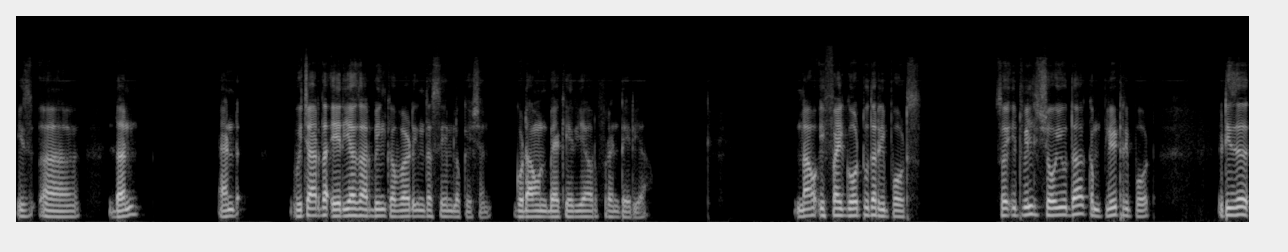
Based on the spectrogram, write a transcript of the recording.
is uh, done, and which are the areas are being covered in the same location, go down, back area or front area. Now, if I go to the reports, so it will show you the complete report. It is a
